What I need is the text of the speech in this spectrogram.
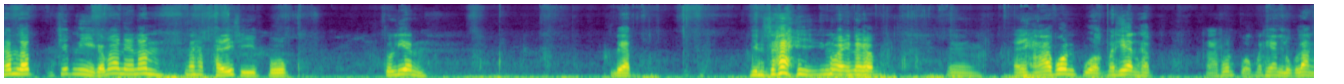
สำหรับคลิปนี้ก็มาแนะนำนะครับไผ่สีปลูกทุเรียน แบบดินทรายหน่อยนะครับเออให้หาพ่นปลวกมาเทียนครับ หาพ่นปลวกมาเทียนลูกลัง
